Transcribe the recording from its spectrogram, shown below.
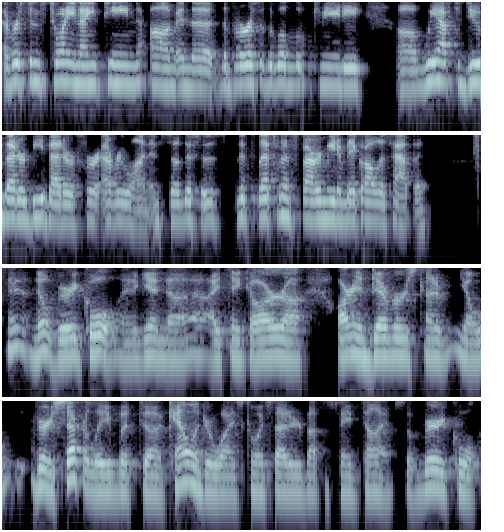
Ever since 2019 um, and the the birth of the global community, um, we have to do better, be better for everyone. And so this is that's what inspired me to make all this happen. Yeah, no, very cool. And again, uh, I think our uh, our endeavors kind of you know very separately, but uh, calendar wise coincided about the same time. So very cool.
